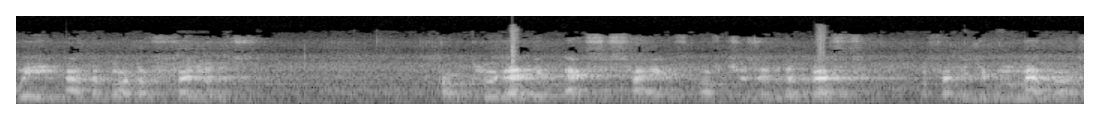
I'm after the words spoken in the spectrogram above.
We, at the Board of Fellows, concluded the exercise of choosing the best of eligible members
